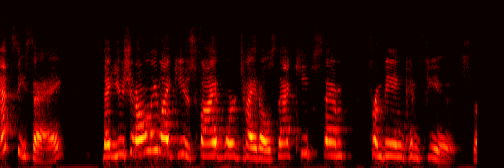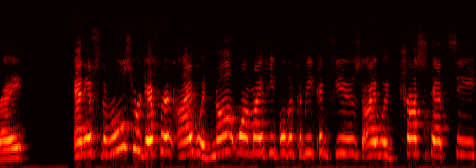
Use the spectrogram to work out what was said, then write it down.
Etsy say that you should only like use five word titles. That keeps them from being confused, right? And if the rules were different, I would not want my people to be confused. I would trust Etsy.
